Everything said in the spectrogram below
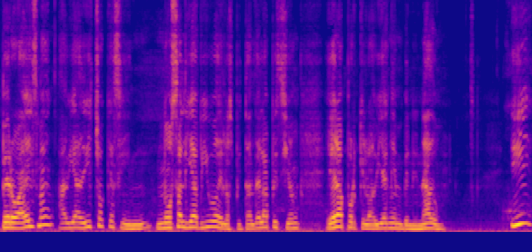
Pero Iceman había dicho que si no salía vivo del hospital de la prisión era porque lo habían envenenado. Y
